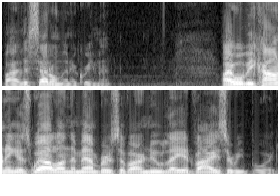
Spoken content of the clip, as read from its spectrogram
by the settlement agreement. I will be counting as well on the members of our new lay advisory board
